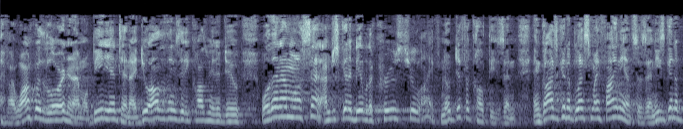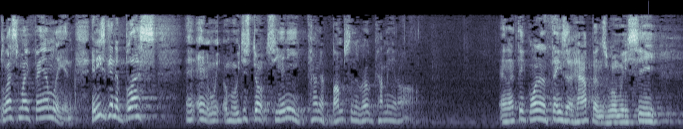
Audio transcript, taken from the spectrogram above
if I walk with the Lord and I'm obedient and I do all the things that He calls me to do, well then I'm all set. I'm just going to be able to cruise through life. No difficulties. And, and God's going to bless my finances and He's going to bless my family and, and He's going to bless, and, and we, and we just don't see any kind of bumps in the road coming at all. And I think one of the things that happens when we see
